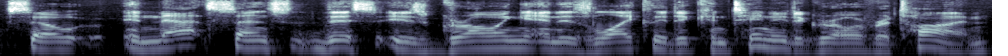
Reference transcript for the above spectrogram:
So, in that sense, this is growing and is likely to continue to grow over time.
